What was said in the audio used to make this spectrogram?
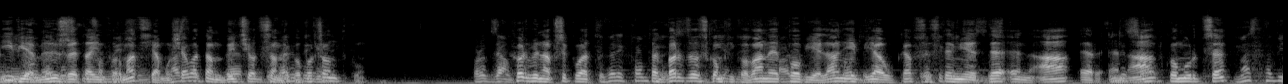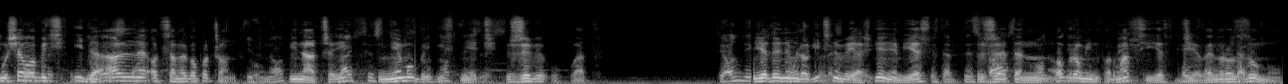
I wiemy, że ta informacja musiała tam być od samego początku. Choćby na przykład tak bardzo skomplikowane powielanie białka w systemie DNA, RNA w komórce musiało być idealne od samego początku. Inaczej nie mógłby istnieć żywy układ. Jedynym logicznym wyjaśnieniem jest, że ten ogrom informacji jest dziełem rozumu.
